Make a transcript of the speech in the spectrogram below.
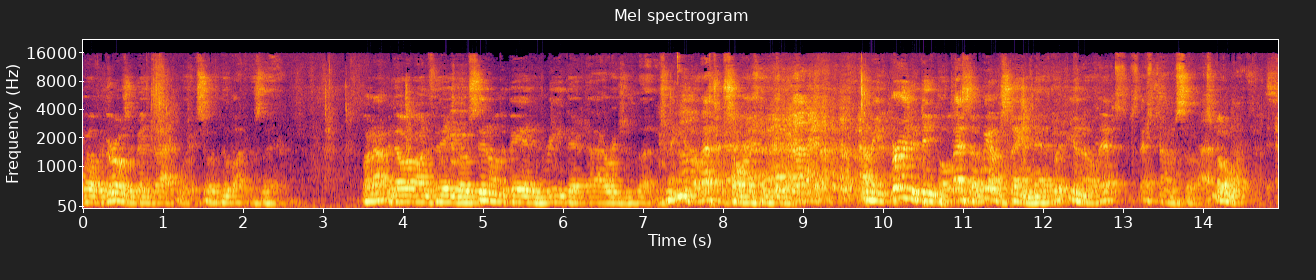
Well, the girls had been evacuated, so nobody was there. But I'd be doggone if they go sit on the bed and read their diaries and letters. I mean, you know, that's a sorry thing to do. I mean, burn the depot, that's a, we understand that, but you know, that's, that's kind of sorry. It's.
